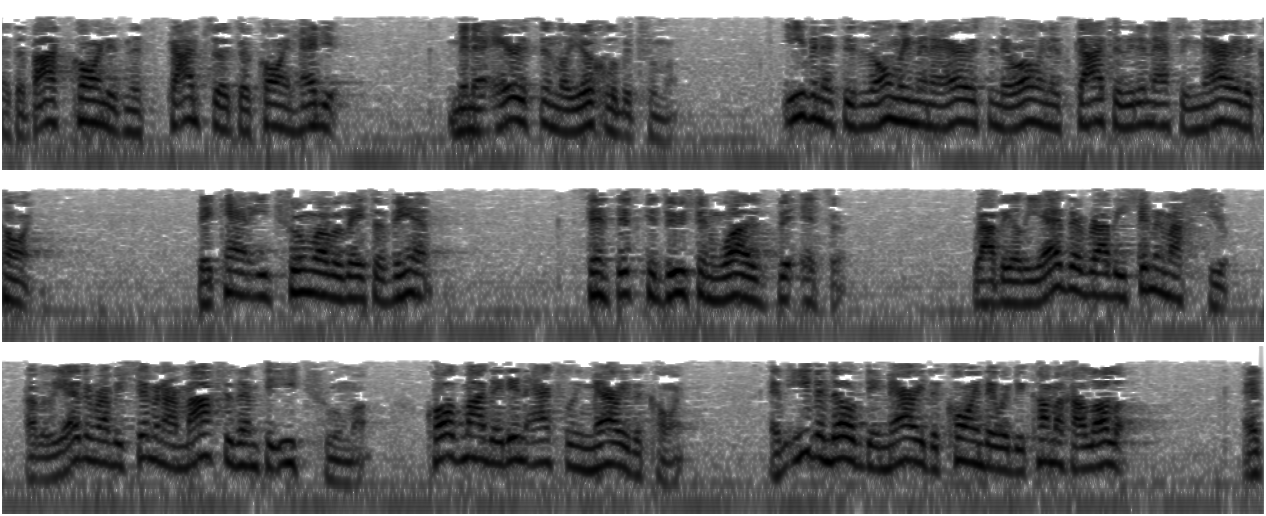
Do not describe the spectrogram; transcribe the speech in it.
that the bas coin is niskacha to Kohen hedyet. Mina erisin lo yochlu betruma. Even if this is only mina erisin, they were only niskacha, they didn't actually marry the coin. They can't eat truma of a vesaviyim, since this kedushin was be'isr. Rabbi Eliezer, Rabbi Shimon machshir. Rabbi Eliezer and Rabbi Shimon are machshir them to eat truma. Called ma, they didn't actually marry the coin. And even though if they married the coin, they would become a halala. As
